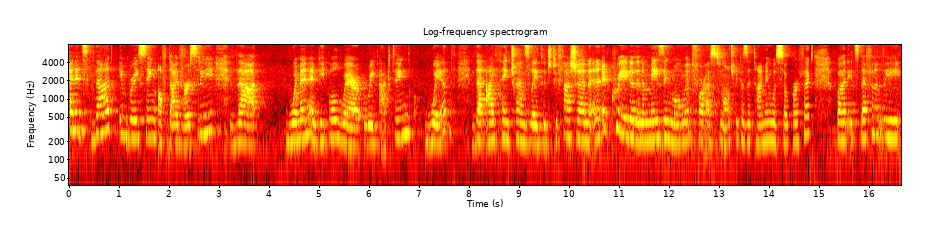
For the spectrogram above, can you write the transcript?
And it's that embracing of diversity that women and people were reacting with that I think translated to fashion. And it created an amazing moment for us to launch because the timing was so perfect. But it's definitely,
